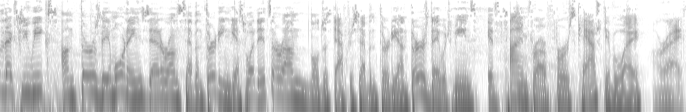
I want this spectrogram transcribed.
for the next few weeks on Thursday mornings at around 7:30. And guess what? It's around well just after 7:30 on Thursday, which means it's time for our first cash giveaway. All right.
